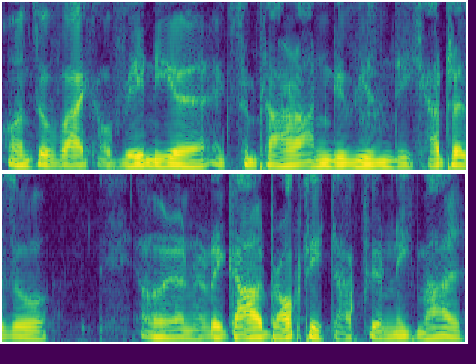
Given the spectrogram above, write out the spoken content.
Und so war ich auf wenige Exemplare angewiesen, die ich hatte. So, ein Regal brauchte ich dafür nicht mal.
